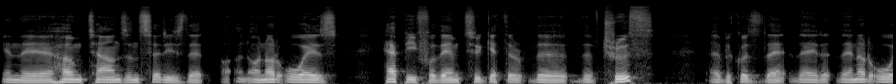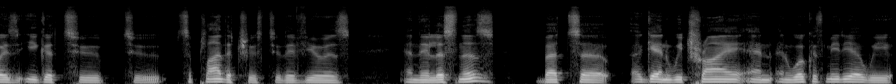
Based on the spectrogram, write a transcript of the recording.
in their hometowns and cities that are not always happy for them to get the the, the truth uh, because they they they're not always eager to to supply the truth to their viewers and their listeners. But again, we try and, and work with media. We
